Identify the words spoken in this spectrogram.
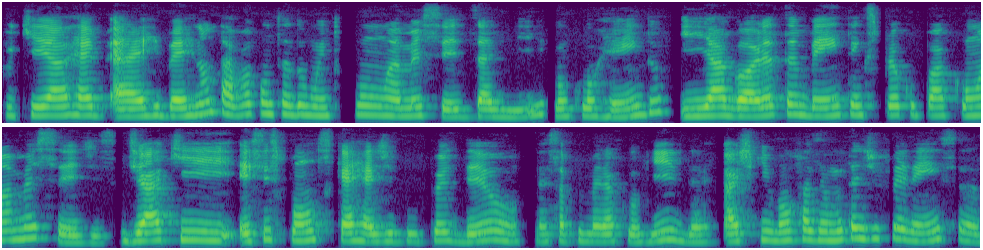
porque a, a RBR não estava contando muito junto com a Mercedes ali, concorrendo, e agora também tem que se preocupar com a Mercedes, já que esses pontos que a Red Bull perdeu nessa primeira corrida, acho que vão fazer muita diferença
